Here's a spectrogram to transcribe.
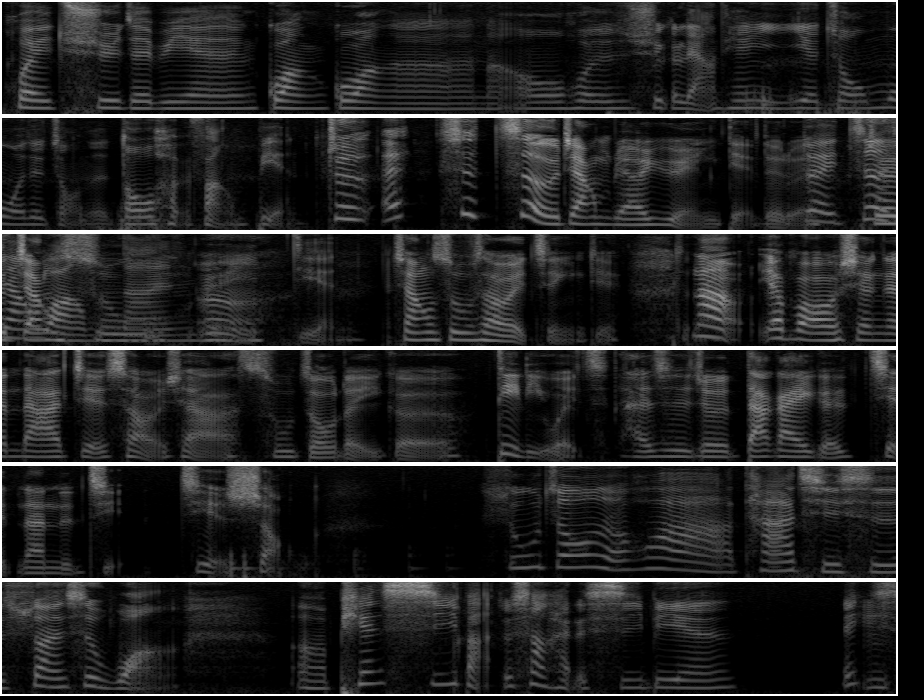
会去这边逛逛啊，然后或者是去个两天一夜，周末这种的都很方便。就是哎、是浙江比较远一点，对不对？对，浙江往苏南远嗯一点。江苏稍微近一点。那要不要先跟大家介绍一下苏州的一个地理位置，还是就大概一个简单的介介绍？苏州的话，它其实算是往呃偏西吧，就上海的西边，诶，嗯西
